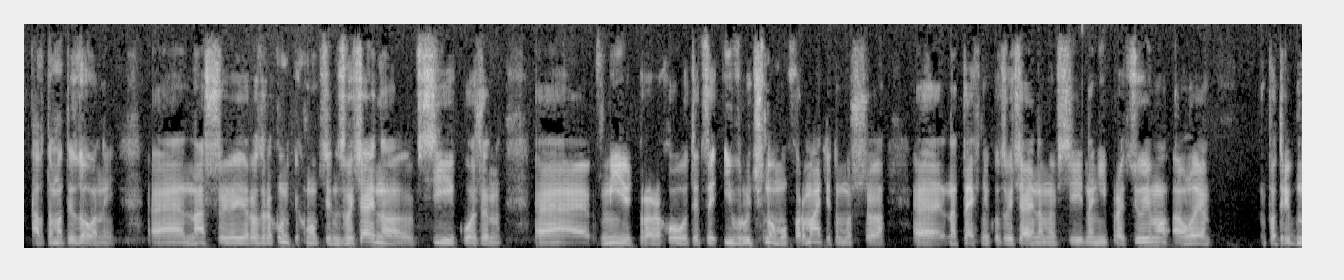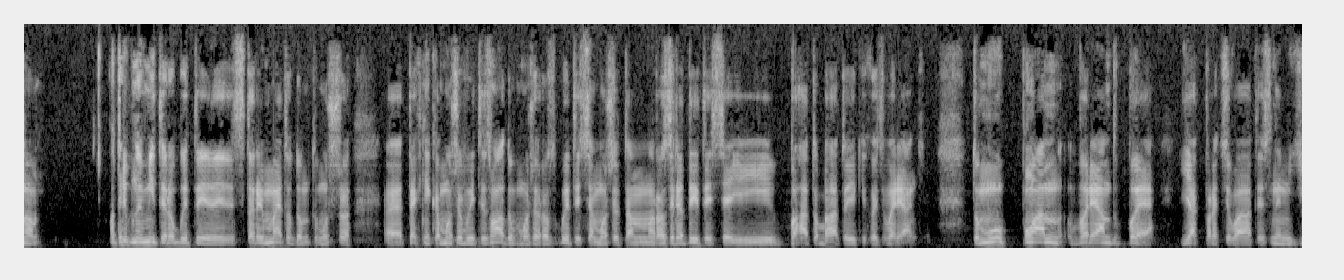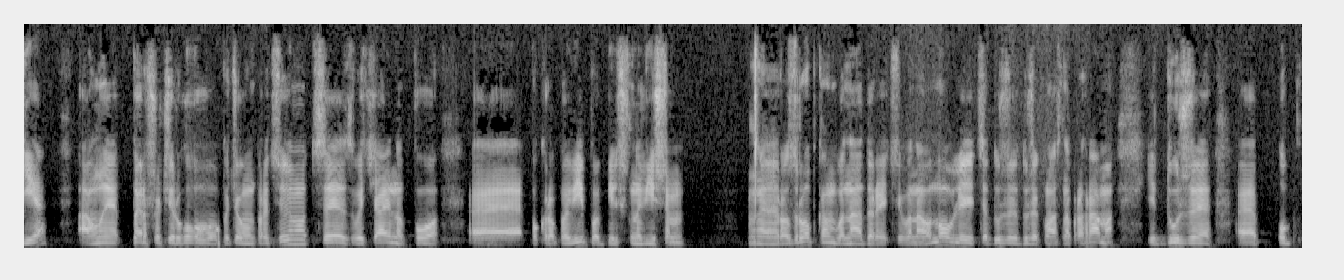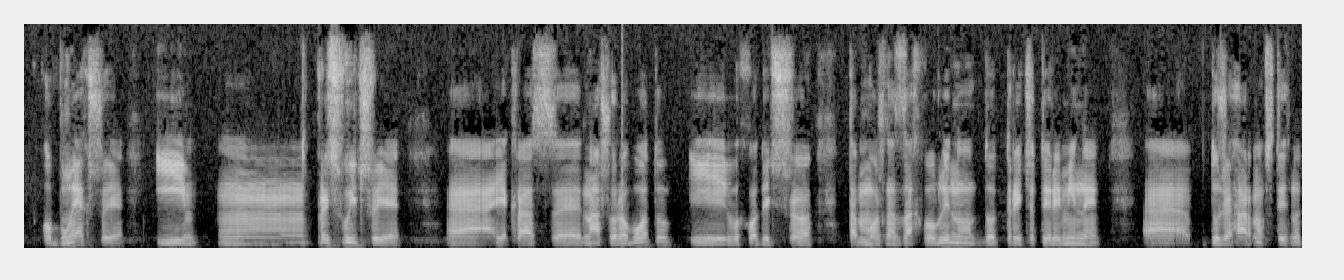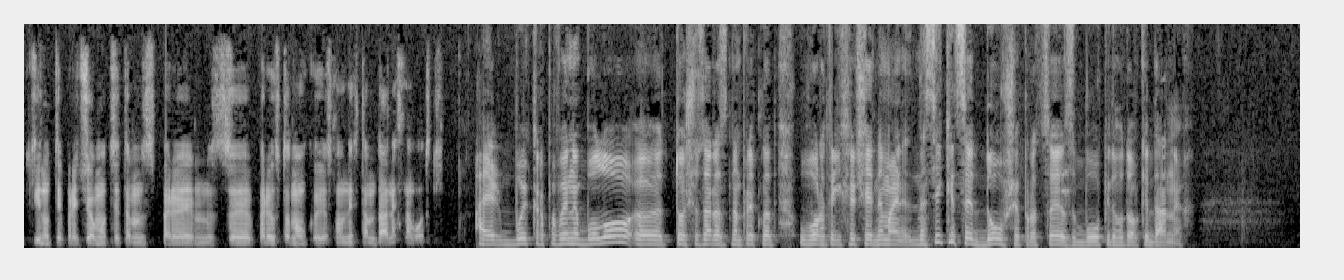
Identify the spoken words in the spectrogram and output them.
Автоматизований е, наші розрахунки, хлопці, звичайно, всі кожен е, вміють прораховувати це і в ручному форматі, тому що е, на техніку, звичайно, ми всі на ній працюємо, але потрібно. Потрібно вміти робити старим методом, тому що техніка може вийти з ладу, може розбитися, може там розрядитися, і багато багато якихось варіантів. Тому план варіант Б, як працювати з ним, є. Але першочергово по чому ми працюємо, це звичайно по, е, по кропові, по більш новішим е, розробкам. Вона, до речі, вона оновлюється. Дуже дуже класна програма і дуже е, об, облегшує і пришвидшує. Якраз нашу роботу, і виходить, що там можна за хвилину до 3-4 міни дуже гарно встигнуть кинути. Причому це там з пере з переустановкою основних там даних наводки. А якби кропиви не було, е, то що зараз, наприклад, у ворога таких речей немає, наскільки це довший процес був підготовки даних?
